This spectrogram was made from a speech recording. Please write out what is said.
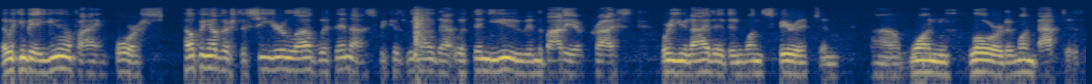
that we can be a unifying force, helping others to see your love within us, because we know that within you, in the body of Christ, we're united in one Spirit and uh, one Lord and one baptism.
